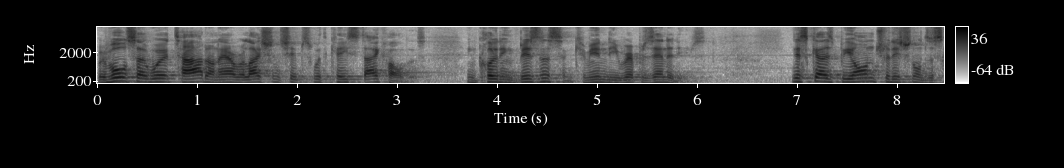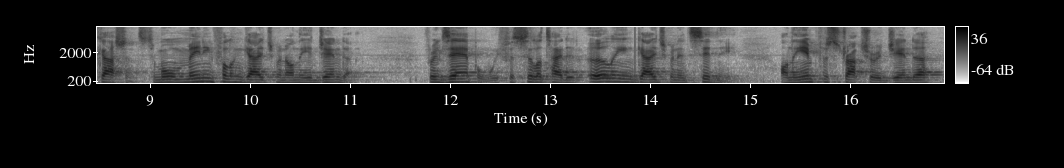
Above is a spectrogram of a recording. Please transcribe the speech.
We've also worked hard on our relationships with key stakeholders, including business and community representatives. This goes beyond traditional discussions to more meaningful engagement on the agenda. For example, we facilitated early engagement in Sydney on the infrastructure agenda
